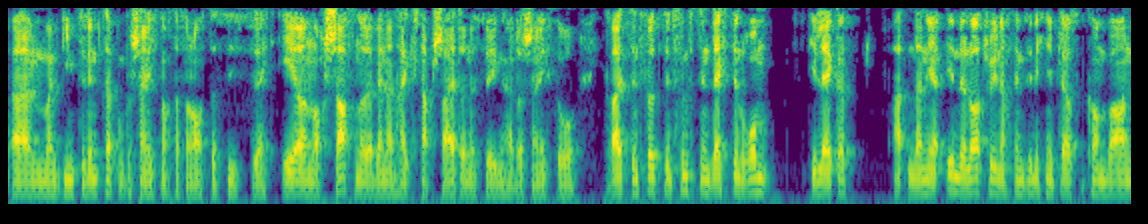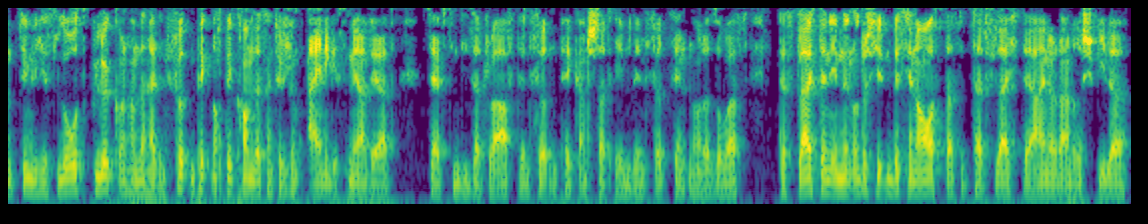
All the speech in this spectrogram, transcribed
Ähm, man ging zu dem Zeitpunkt wahrscheinlich noch davon aus, dass sie es vielleicht eher noch schaffen oder wenn dann halt knapp scheitern. Deswegen halt wahrscheinlich so 13, 14, 15, 16 rum. Die Lakers hatten dann ja in der Lottery, nachdem sie nicht in die Playoffs gekommen waren, ziemliches Losglück und haben dann halt den vierten Pick noch bekommen. Das ist natürlich um einiges mehr wert, selbst in dieser Draft, den vierten Pick anstatt eben den 14. oder sowas. Das gleicht dann eben den Unterschied ein bisschen aus, dass jetzt halt vielleicht der eine oder andere Spieler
